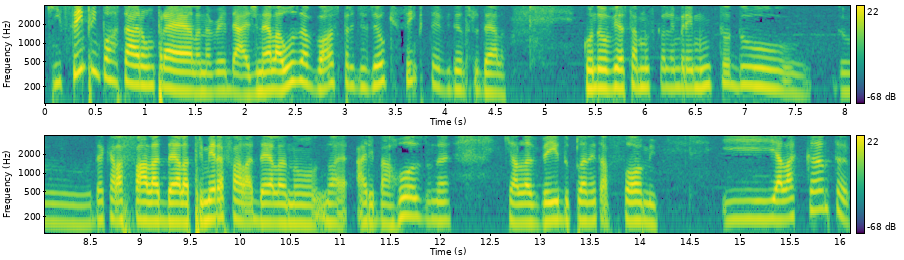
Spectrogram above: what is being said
que sempre importaram para ela, na verdade. Né? Ela usa a voz para dizer o que sempre teve dentro dela. Quando eu ouvi essa música, eu lembrei muito do, do daquela fala dela, a primeira fala dela no, no Ari Barroso, né? que ela veio do planeta Fome. E ela canta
